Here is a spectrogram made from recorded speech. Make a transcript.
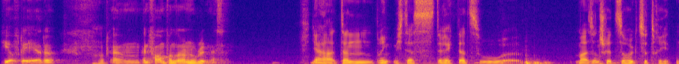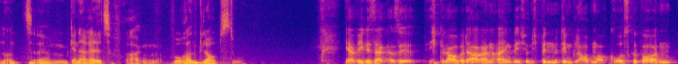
hier auf der Erde ähm, in Form von so einer Nudelmesse. Ja, dann bringt mich das direkt dazu, äh, mal so einen Schritt zurückzutreten und ähm, generell zu fragen, woran glaubst du? Ja, wie gesagt, also ich glaube daran eigentlich und ich bin mit dem Glauben auch groß geworden,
